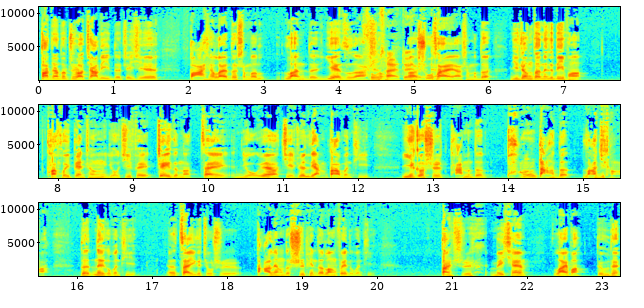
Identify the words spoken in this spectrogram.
大家都知道家里的这些。拔下来的什么烂的叶子啊，蔬菜啊，蔬菜呀、啊、什么的，你扔在那个地方，它会变成有机肥。这个呢，在纽约啊，解决两大问题，一个是他们的庞大的垃圾场啊的那个问题，呃，再一个就是大量的食品的浪费的问题。但是没钱，来吧，对不对？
